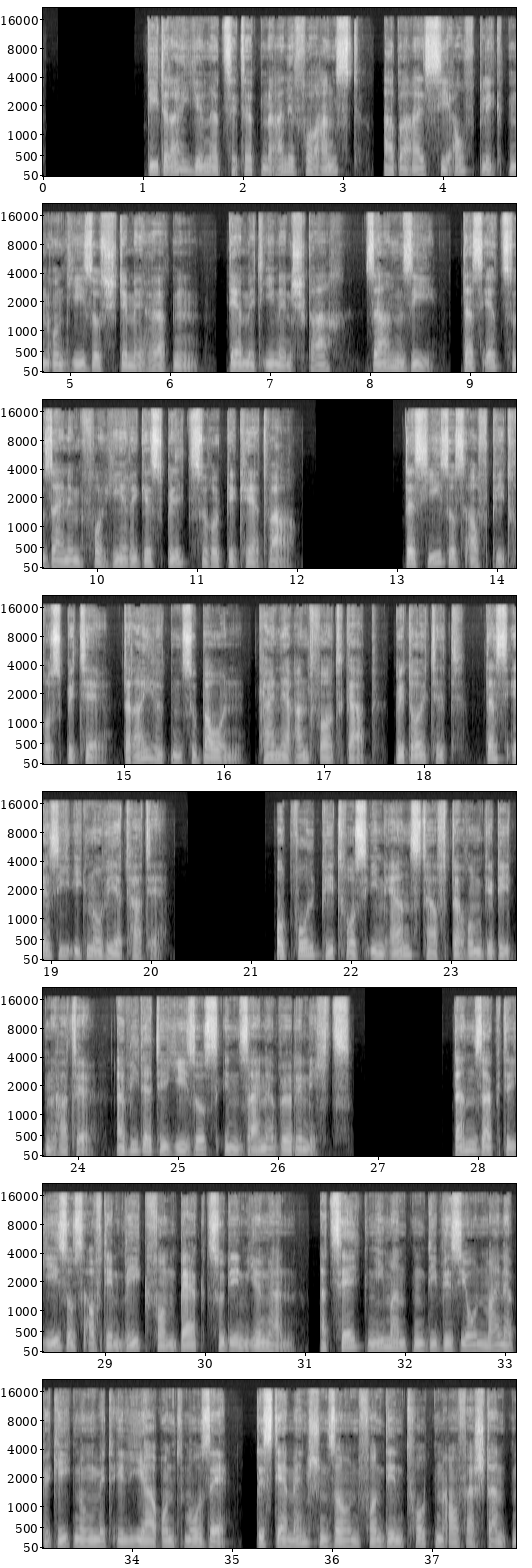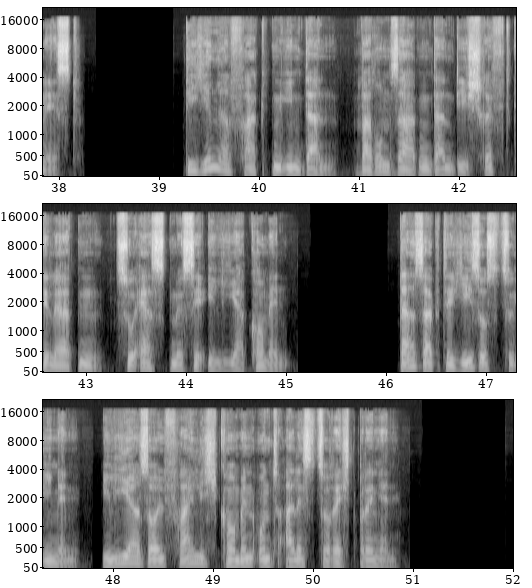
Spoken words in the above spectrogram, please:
Die drei Jünger zitterten alle vor Angst, aber als sie aufblickten und Jesus Stimme hörten, der mit ihnen sprach, sahen sie, dass er zu seinem vorheriges Bild zurückgekehrt war. Dass Jesus auf Petrus Bitte, drei Hütten zu bauen, keine Antwort gab, bedeutet, dass er sie ignoriert hatte. Obwohl Petrus ihn ernsthaft darum gebeten hatte, erwiderte Jesus in seiner Würde nichts. Dann sagte Jesus auf dem Weg vom Berg zu den Jüngern, erzählt niemanden die Vision meiner Begegnung mit Elia und Mose, bis der Menschensohn von den Toten auferstanden ist. Die Jünger fragten ihn dann, warum sagen dann die Schriftgelehrten, zuerst müsse Elia kommen. Da sagte Jesus zu ihnen, Elia soll freilich kommen und alles zurechtbringen.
